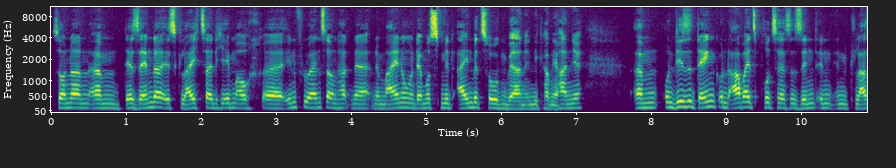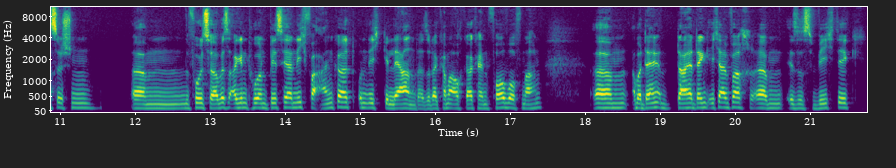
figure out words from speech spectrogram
sondern ähm, der Sender ist gleichzeitig eben auch äh, Influencer und hat eine, eine, Meinung und der muss mit einbezogen werden in die Kampagne. Ja. Ähm, und diese Denk- und Arbeitsprozesse sind in, in klassischen ähm, Full-Service-Agenturen bisher nicht verankert und nicht gelernt. Also da kann man auch gar keinen Vorwurf machen. Ähm, aber de daher denke ich einfach, ähm, ist es wichtig,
